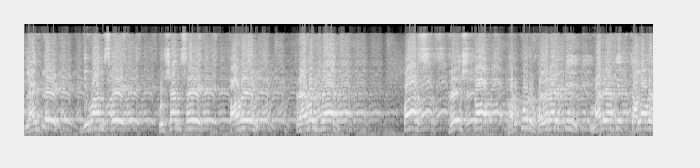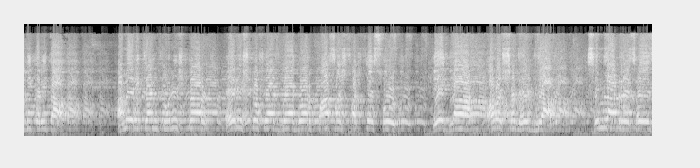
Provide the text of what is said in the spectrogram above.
blanket divan set cushion set towel travel bag purse fresh stock भरपूर व्हरायटी मर्यादित कालावधी करिता. अमेरिकन टुरिस्टर एरिस्टोफॅट बॅग वर पासष्ट टक्के सूट. एकदा अवश्य भेट द्या. सिमला ड्रेसेस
